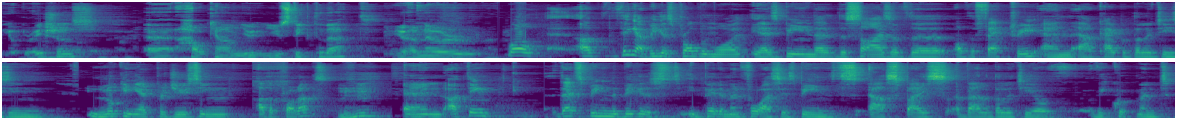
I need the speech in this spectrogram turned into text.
the operations. Uh, how come you you stick to that? You have never. Well, I think our biggest problem was has been the, the size of the of the factory and our capabilities in looking at producing other products. Mm-hmm. And I think that's been the biggest impediment for us has been our space availability of, of equipment,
